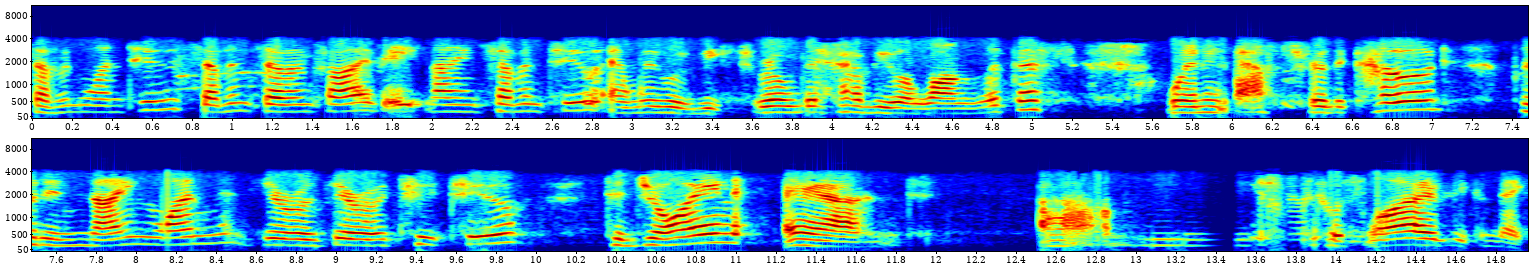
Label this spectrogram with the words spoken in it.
seven one two seven seven five eight nine seven two, and we would be thrilled to have you along with us. When it asks for the code, put in 910022 to join and um, listen to us live. You can make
